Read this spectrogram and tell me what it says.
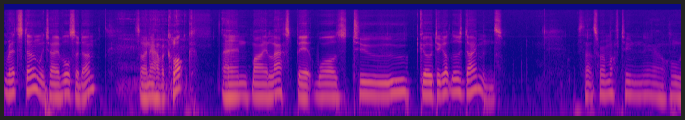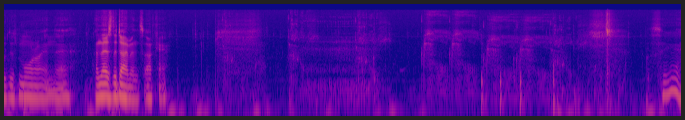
redstone, which I have also done. So I now have a clock. And my last bit was to go dig up those diamonds. So that's where I'm off to now. Oh, there's more iron there. And there's the diamonds. Okay. So yeah.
